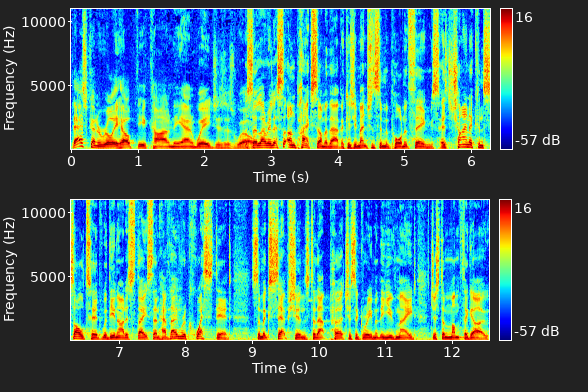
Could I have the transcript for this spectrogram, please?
that's going to really help the economy and wages as well. So, Larry, let's unpack some of that because you mentioned some important things. Has China consulted with the United States then? Have they requested some exceptions to that purchase agreement that you've made just a month ago?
